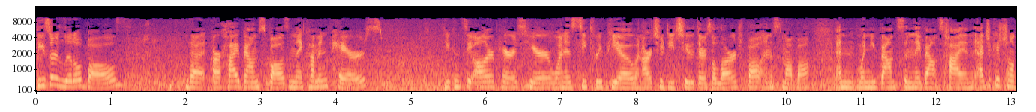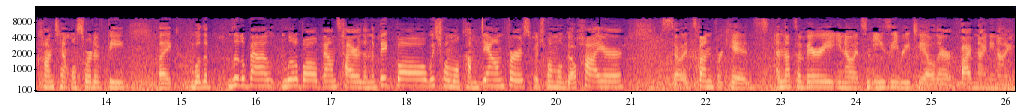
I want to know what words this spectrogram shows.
These are little balls that are high bounce balls, and they come in pairs. You can see all our pairs here. One is C3PO and R2D2. There's a large ball and a small ball. And when you bounce them, they bounce high. And the educational content will sort of be like, will the little, ba- little ball bounce higher than the big ball? Which one will come down first? Which one will go higher? So it's fun for kids. And that's a very, you know, it's an easy retail. They're $5.99.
